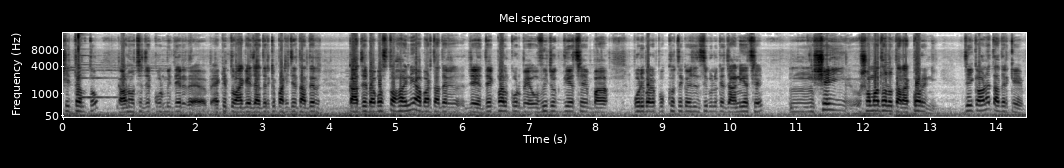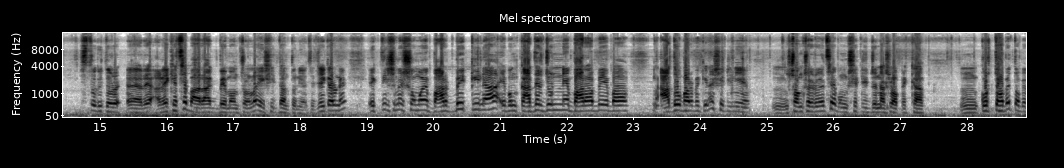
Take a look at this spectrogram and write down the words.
সিদ্ধান্ত। কারণ হচ্ছে যে কর্মীদের একে তো আগে যাদেরকে পাঠিয়েছে তাদের কাজের ব্যবস্থা হয়নি, আবার তাদের যে দেখভাল করবে, অভিযোগ দিয়েছে বা পরিবারের পক্ষ থেকে এজেন্সিগুলোকে জানিয়েছে সেই সমাধানও তারা করেনি। যেই কারণে তাদেরকে স্থগিত রেখেছে বা রাখবে মন্ত্রণালয় এই সিদ্ধান্ত নিয়েছে। যেই কারণে একত্রিশ মের সময় বাড়বে কিনা এবং কাদের জন্য বাড়াবে বা আদৌ বাড়বে কিনা সেটি নিয়ে সংশয় রয়েছে এবং সেটির জন্য আসলে অপেক্ষা করতে হবে। তবে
